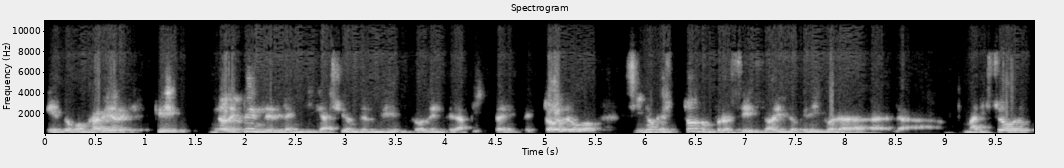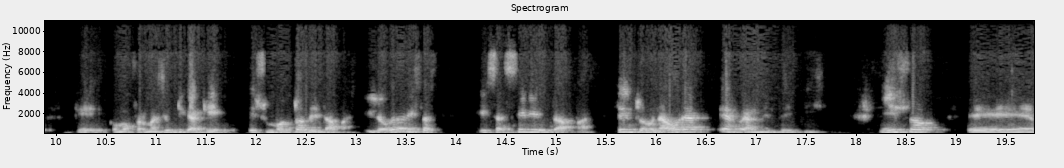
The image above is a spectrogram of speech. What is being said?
viendo con Javier, que no depende de la indicación del médico, del terapista, del infectólogo, sino que es todo un proceso, y lo que dijo la, Marisol, que como farmacéutica, que es un montón de etapas. Y lograr esas, esa serie de etapas dentro de una hora es realmente difícil. Y eso eh,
